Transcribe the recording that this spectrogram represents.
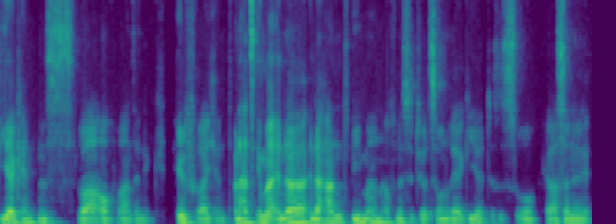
die Erkenntnis war auch wahnsinnig hilfreich. Und man hat es immer in der, in der Hand, wie man auf eine Situation reagiert. Das ist so, ja, so eine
